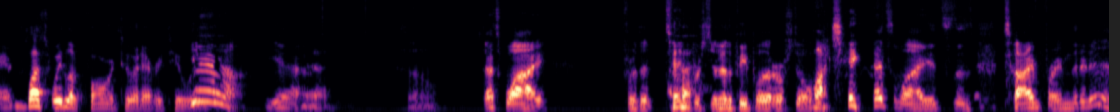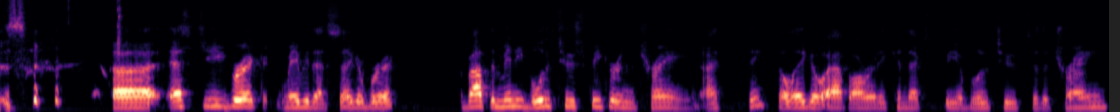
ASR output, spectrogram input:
and- Plus, we look forward to it every two weeks. yeah, yeah, Yeah. So that's why for the ten percent of the people that are still watching, that's why it's the time frame that it is. Uh, SG Brick, maybe that Sega Brick, about the mini Bluetooth speaker in the train. I think the Lego app already connects via Bluetooth to the train,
